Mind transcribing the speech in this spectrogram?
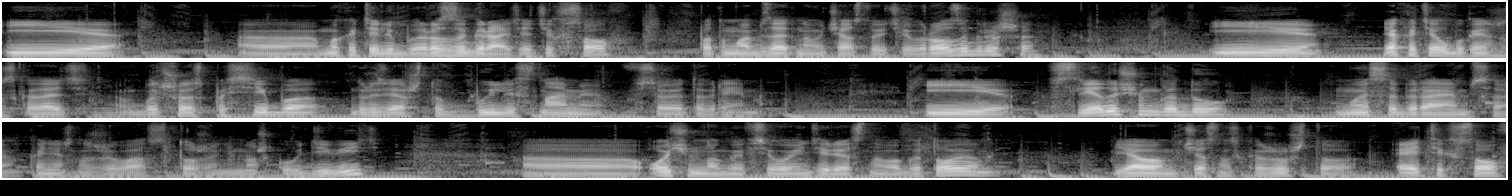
И э, мы хотели бы разыграть этих сов, поэтому обязательно участвуйте в розыгрыше. И я хотел бы, конечно, сказать большое спасибо, друзья, что были с нами все это время. И в следующем году мы собираемся, конечно же, вас тоже немножко удивить. Э, очень много всего интересного готовим. Я вам честно скажу, что этих сов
